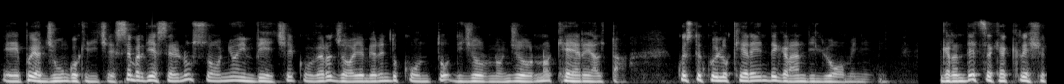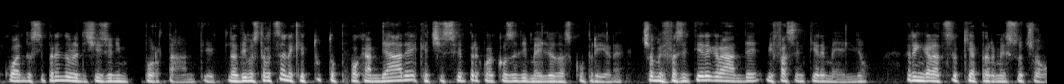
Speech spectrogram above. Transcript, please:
E poi aggiungo che dice: Sembra di essere in un sogno, e invece, con vera gioia, mi rendo conto di giorno in giorno che è realtà. Questo è quello che rende grandi gli uomini grandezza che accresce quando si prendono decisioni importanti, la dimostrazione che tutto può cambiare che c'è sempre qualcosa di meglio da scoprire. Ciò mi fa sentire grande, mi fa sentire meglio. Ringrazio chi ha permesso ciò.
